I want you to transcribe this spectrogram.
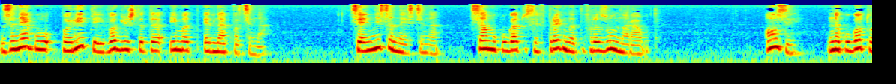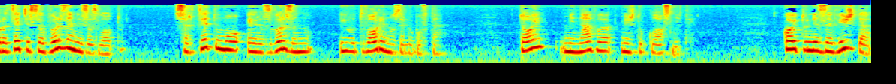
За него парите и въглищата имат еднаква цена. Ценни са наистина, само когато се впрегнат в разумна работа. Онзи, на когото ръцете са вързани за злото, сърцето му е развързано и отворено за любовта. Той минава между клосните. Който не завижда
